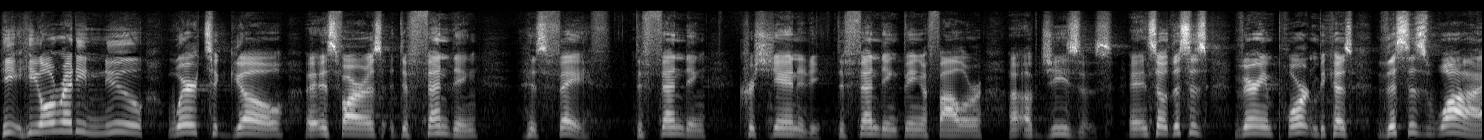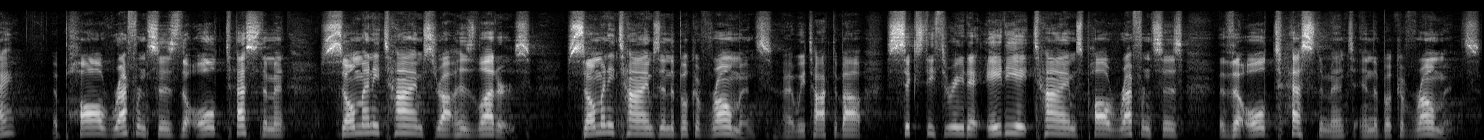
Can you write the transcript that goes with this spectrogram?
He, he already knew where to go as far as defending his faith, defending Christianity, defending being a follower uh, of Jesus. And so this is very important because this is why Paul references the Old Testament so many times throughout his letters. So many times in the book of Romans. Uh, we talked about 63 to 88 times Paul references the Old Testament in the book of Romans.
